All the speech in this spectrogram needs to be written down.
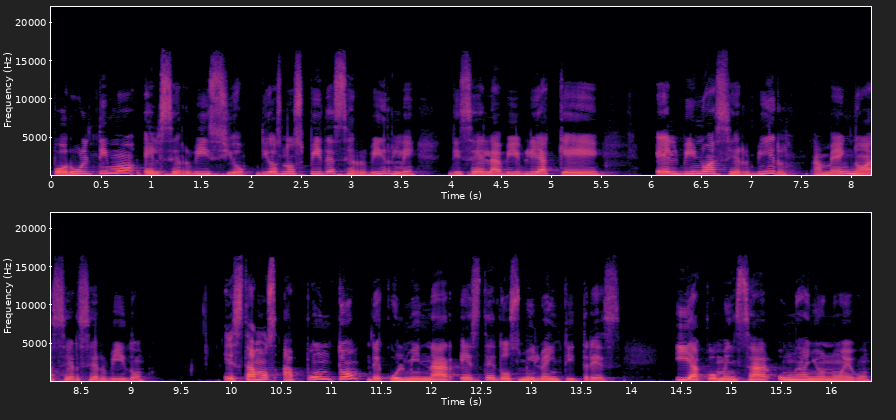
por último, el servicio. Dios nos pide servirle. Dice la Biblia que Él vino a servir, amén, no a ser servido. Estamos a punto de culminar este 2023 y a comenzar un año nuevo.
